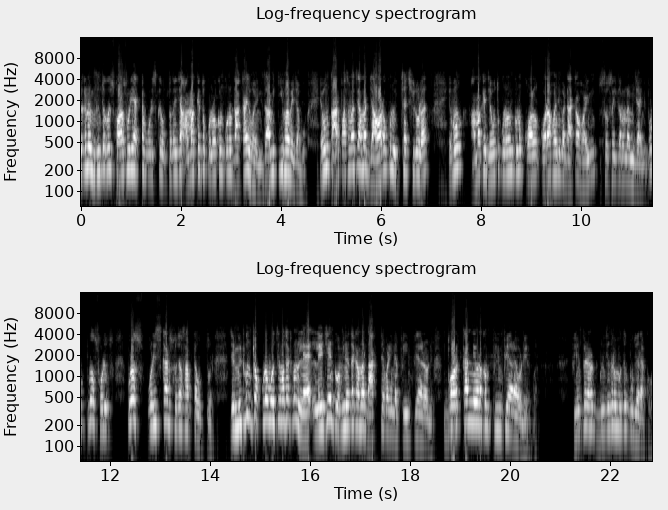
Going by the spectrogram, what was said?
এখানে মিঠুন চক্রবর্তী সরাসরি একটা পরিষ্কার উত্তর দেয় যে, আমাকে তো কোনো রকম কোনো ডাকাই হয়নি, তো আমি কীভাবে যাব? এবং তার পাশাপাশি আমার যাওয়ারও কোনো ইচ্ছা ছিল না এবং আমাকে যেহেতু কোনো রকম কোনো কল করা হয়নি বা ডাকা হয়নি, তো সেই কারণে আমি যাইনি। পুরো পুরো পরিষ্কার সোজা সাপটা উত্তর। যে মিঠুন চক্রবর্তীর মতো একটা লেজেন্ড অভিনেতাকে আমরা ডাকতে পারি না ফিল্মফেয়ার অ্যাওয়ার্ডে দরকার নেই ওরকম ফিল্মফেয়ার অ্যাওয়ার্ডের বা। ফিল্মফেয়ার অ্যাওয়ার্ড নিজেদের মধ্যে গুঁজে রাখো।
